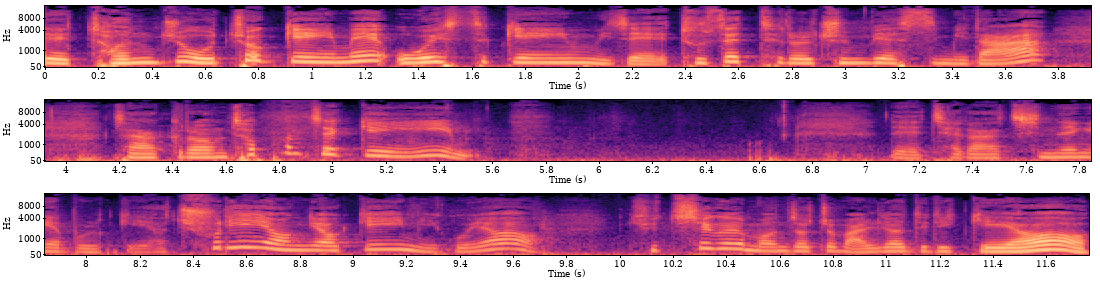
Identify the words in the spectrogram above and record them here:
예, 전주 5초 게임의 OST 게임 이제 두 세트를 준비했습니다. 자, 그럼 첫 번째 게임 네, 제가 진행해 볼게요. 추리 영역 게임이고요. 규칙을 먼저 좀 알려드릴게요.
